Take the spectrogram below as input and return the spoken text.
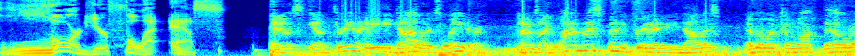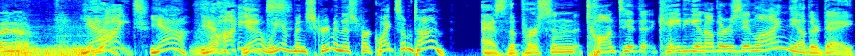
Lord, you're full of S. And it was, you know, $380 later. And I was like, why am I spending $380? Everyone can walk the hell right out. Yeah. Right. Yeah. yeah. Right. Yeah. We have been screaming this for quite some time. As the person taunted Katie and others in line the other day.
